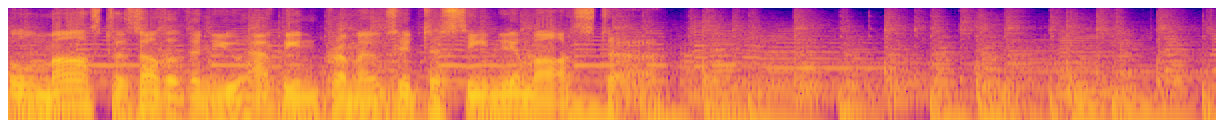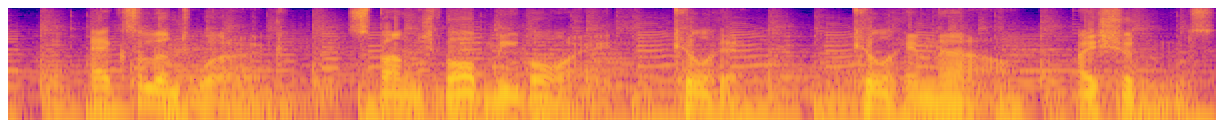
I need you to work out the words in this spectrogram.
All masters other than you have been promoted to Senior Master. Excellent work. SpongeBob me boy. Kill him. Kill him now. I shouldn't.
